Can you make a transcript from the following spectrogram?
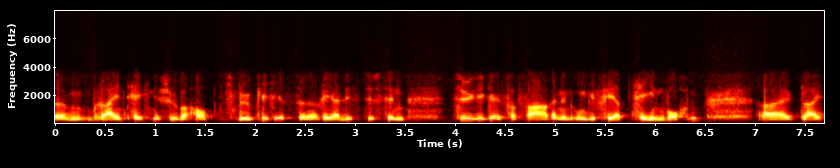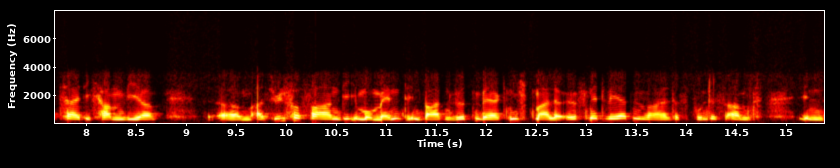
ähm, rein technisch überhaupt nicht möglich ist. Realistisch sind zügige Verfahren in ungefähr zehn Wochen. Äh, gleichzeitig haben wir ähm, Asylverfahren, die im Moment in Baden-Württemberg nicht mal eröffnet werden, weil das Bundesamt in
